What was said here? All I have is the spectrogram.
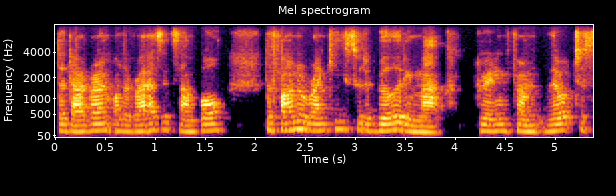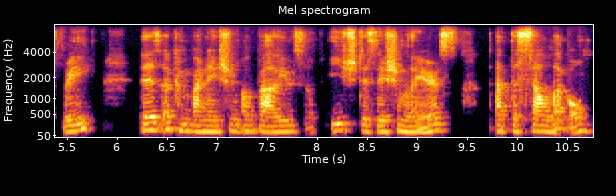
the diagram on the right as example, the final ranking suitability map grading from 0 to 3 is a combination of values of each decision layers at the cell level.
